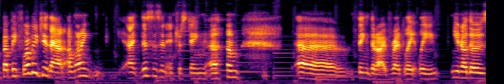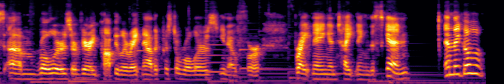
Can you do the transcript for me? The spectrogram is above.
but before we do that, I want to. This is an interesting um, uh, thing that I've read lately. You know, those um, rollers are very popular right now. The crystal rollers, you know, for brightening and tightening the skin, and they go.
